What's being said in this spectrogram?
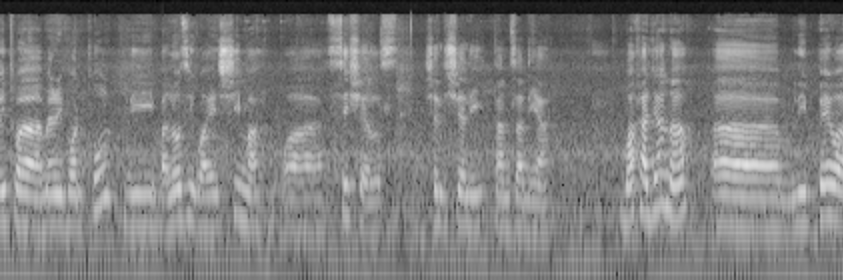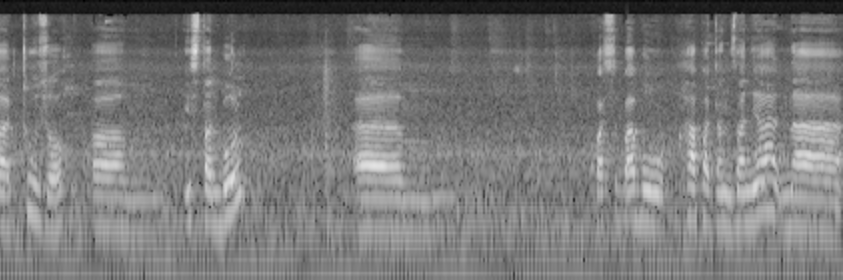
naitwa Mary Von Pool, ni balozi wa heshima wa Seychelles, Shelisheli, Tanzania. Mwaka jana um, nilipewa tuzo um, Istanbul um, kwa sababu hapa Tanzania na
